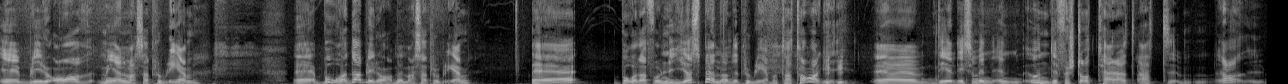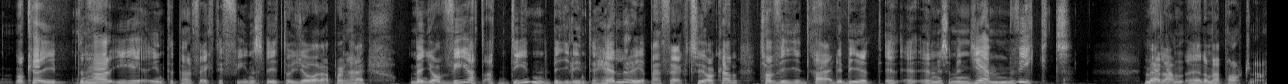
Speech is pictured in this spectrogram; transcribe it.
eh, blir du av med en massa problem. Eh, båda blir av med en massa problem. Eh, båda får nya spännande problem att ta tag i. Eh, det är liksom en, en underförstått här att, att ja, okej, den här är inte perfekt, det finns lite att göra på den här. Men jag vet att din bil inte heller är perfekt så jag kan ta vid där. Det blir ett, ett, en, liksom en jämvikt mellan eh, de här parterna.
